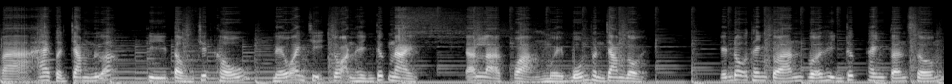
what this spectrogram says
và 2% nữa thì tổng chiết khấu nếu anh chị chọn hình thức này đã là khoảng 14% rồi. Tiến độ thanh toán với hình thức thanh toán sớm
